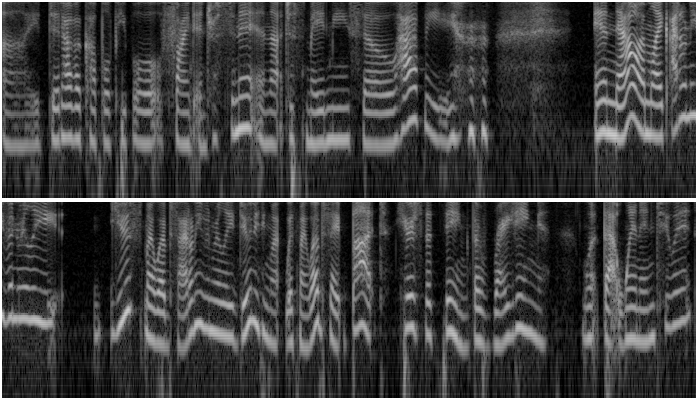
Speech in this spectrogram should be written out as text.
I did have a couple people find interest in it, and that just made me so happy. and now I'm like, I don't even really use my website. I don't even really do anything with my website. But here's the thing the writing that went into it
